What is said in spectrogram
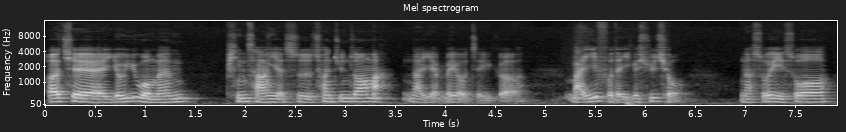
而且由于我们平常也是穿军装嘛，那也没有这个买衣服的一个需求，那所以说。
